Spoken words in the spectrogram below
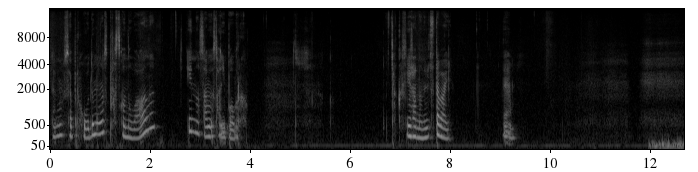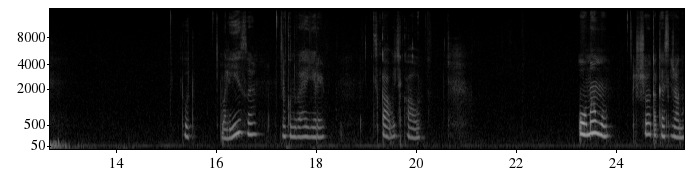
Так, ми все проходимо, нас просканували. І на самий останній поверх. Так, Сніжана, не відставай. Де? Тут валізи на конвеєрі. Цікаво, цікаво. О, мамо, що таке, Сніжано?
